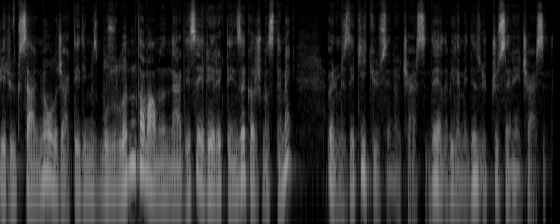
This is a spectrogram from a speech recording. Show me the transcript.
bir yükselme olacak dediğimiz buzulların tamamının neredeyse eriyerek denize karışması demek önümüzdeki 200 sene içerisinde ya da bilemediğiniz 300 sene içerisinde.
